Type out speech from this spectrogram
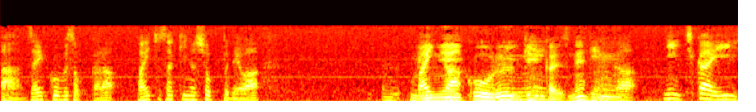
あ在庫不足からバイト先のショップではうん売値イコール原価ですね。原価に近い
